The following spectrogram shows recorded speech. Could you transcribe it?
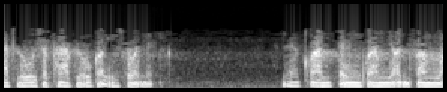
าตุรู้สภาพรู้ก็อีกส่วนหนึ่งและความตึงความหย่อนความไหว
